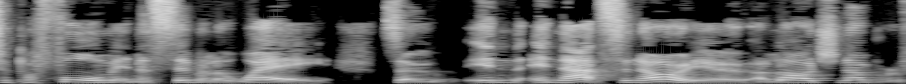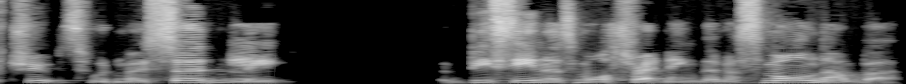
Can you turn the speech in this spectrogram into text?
to perform in a similar way. So in in that scenario, a large number of troops would most certainly be seen as more threatening than a small number.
